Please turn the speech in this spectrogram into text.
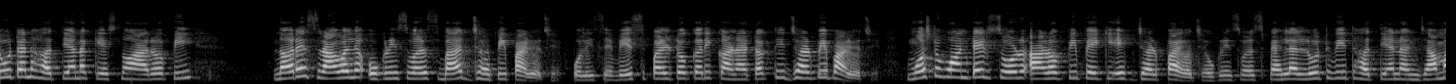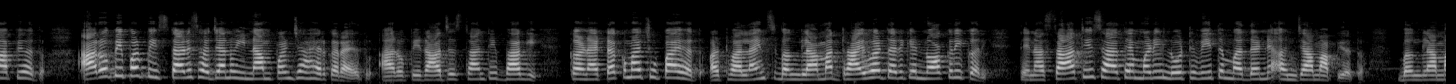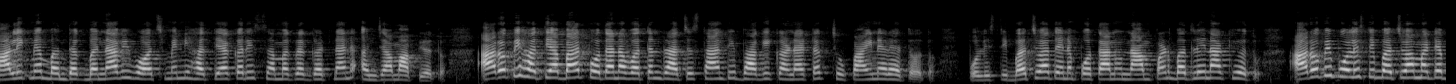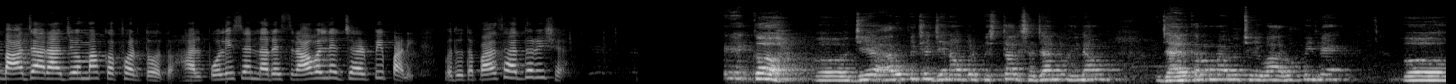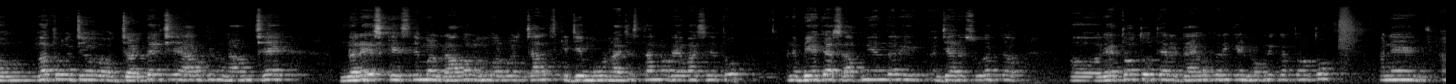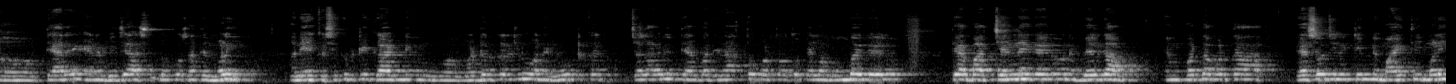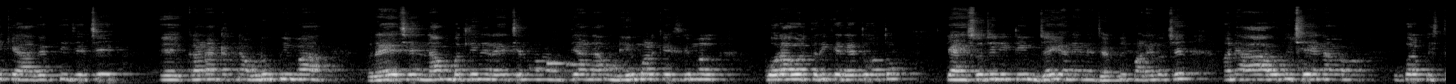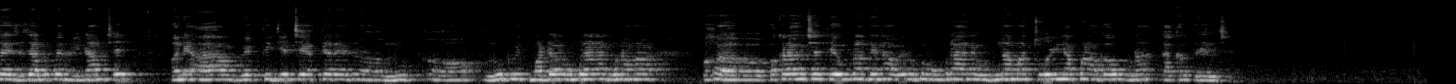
અને હત્યાના કેસનો આરોપી નરેશ રાવલને ઓગણીસ વર્ષ બાદ ઝડપી પાડ્યો છે. પોલીસે વેશ પલટો કરી કર્ણાટકથી ઝડપી પાડ્યો છે. મોસ્ટ વોન્ટેડ સોળ આરોપી પૈકી એક ઝડપાયો છે. ઓગણીસ વર્ષ પહેલા લૂંટવીટ હત્યાને અંજામ આપ્યો હતો. આરોપી પર પિસ્તાળીસ હજારનું ઇનામ પણ જાહેર કરાયું હતું. આરોપી રાજસ્થાનથી ભાગી કર્ણાટકમાં છુપાયો હતો. અઠવા લાઇન્સ બંગલામાં ડ્રાઈવર તરીકે નોકરી કરી તેના સાથી સાથે મળી લૂંટવીટ મર્ડરને અંજામ આપ્યો હતો. બંગલા માલિકને બંધક બનાવી વોચમેનની હત્યા કરી સમગ્ર ઘટનાને અંજામ આપ્યો હતો. આરોપી હત્યા બાદ પોતાના વતન રાજસ્થાનથી ભાગી કર્ણાટક છુપાઈને રહેતો હતો. પોલીસથી બચવા તેને પોતાનું નામ પણ બદલી નાખ્યું હતું. આરોપી પોલીસથી બચવા માટે બાજા રાજ્યોમાં કફરતો ફરતો હતો. હાલ પોલીસે નરેશ રાવલને ઝડપી પાડી. વધુ તપાસ હાથ ધરી છે. એક જે આરોપી છે જેના ઉપર પિસ્તાલીસ હજારનું ઇનામ જાહેર કરવામાં આવ્યું છે એવા આરોપીને ગત રોજ ઝડપેલ છે આરોપીનું નામ છે નરેશ કેસરીમલ રાવલ ઉંમર વર્ષ કે જે મૂળ રાજસ્થાનનો રહેવાસી હતો. અને બે હજાર સાતની અંદર જ્યારે સુરત રહેતો હતો ત્યારે ડ્રાઈવર તરીકે નોકરી કરતો હતો અને ત્યારે એણે બીજા લોકો સાથે મળી અને એક સિક્યુરિટી ગાર્ડની મર્ડર કરેલું અને લૂંટ ક- ચલાવેલી. ત્યારબાદ એ નાસ્તો કરતો હતો. પહેલાં મુંબઈ ગયેલો ત્યારબાદ ચેન્નઈ ગયેલો અને બેલગામ. એમ ફરતા ફરતા એસઓજીની ટીમને માહિતી મળી કે આ વ્યક્તિ જે છે એ કર્ણાટકના ઉડુપીમાં રહે છે, નામ બદલીને રહે છે. ત્યાં નામ નિર્મળ શ્રીમલ કોરાવર તરીકે રહેતો હતો. ત્યાં એસઓજીની ટીમ જઈ અને એને ઝડપી પાડેલો છે. અને આ આરોપી છે, એના ઉપર પિસ્તાલીસ હજાર રૂપિયાનું ઇનામ છે. અને આ વ્યક્તિ જે છે, અત્યારે લૂંટ લૂંટ વિથ મર્ડર ઉમરાના ગુનામાં પકડાયો છે. તે ઉપરાંત એના વિરુદ્ધમાં ઉમરા અને ઉધનામાં ચોરીના પણ અગાઉ ગુના દાખલ થયેલ છે.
